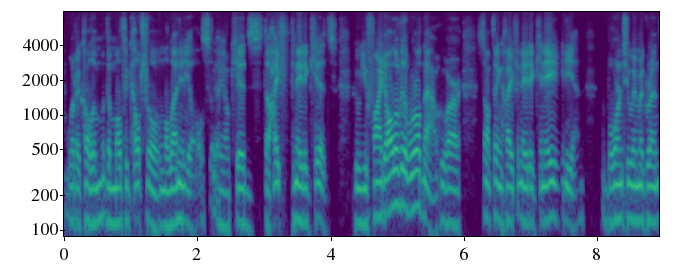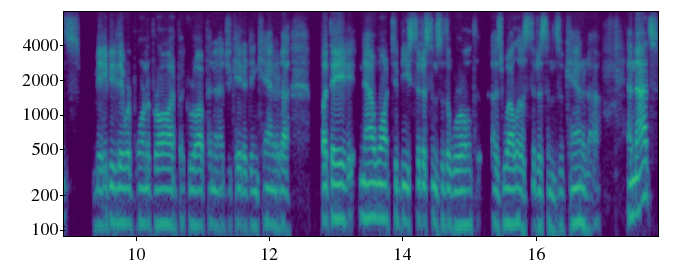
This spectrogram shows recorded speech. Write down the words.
what I call the, the multicultural millennials, you know, kids, the hyphenated kids who you find all over the world now who are something hyphenated Canadian, born to immigrants. Maybe they were born abroad but grew up and educated in Canada, but they now want to be citizens of the world as well as citizens of Canada. And that's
